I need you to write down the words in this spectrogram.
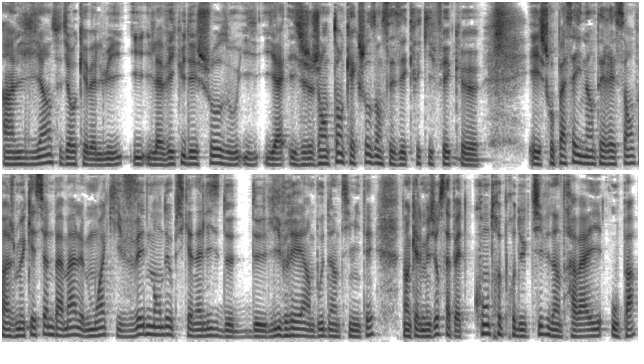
un lien, se dire ok ben lui il, a vécu des choses où il, il a j'entends quelque chose dans ses écrits qui fait que et je trouve pas ça inintéressant. Enfin je me questionne pas mal moi qui vais demander au psychanalyste de, de livrer un bout d'intimité, dans quelle mesure ça peut être contre-productif d'un travail ou pas.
